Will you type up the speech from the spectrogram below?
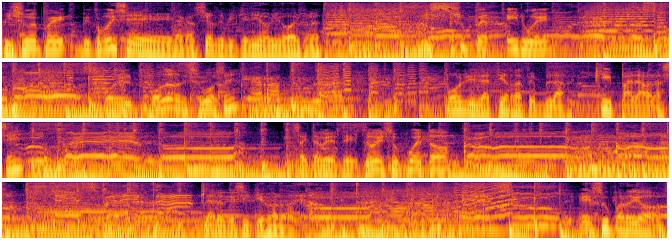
Mi super, como dice la canción de mi querido amigo Alfred, mi superhéroe por el poder de su voz, ¿eh? Pone la tierra a temblar. Qué palabras, ¿eh? Exactamente. No es un cuento. Claro que sí que es verdadero. Es super Dios.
